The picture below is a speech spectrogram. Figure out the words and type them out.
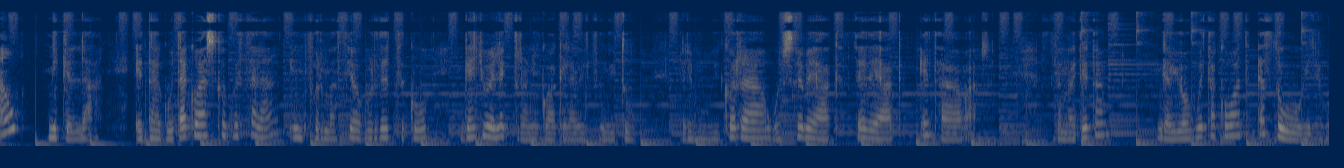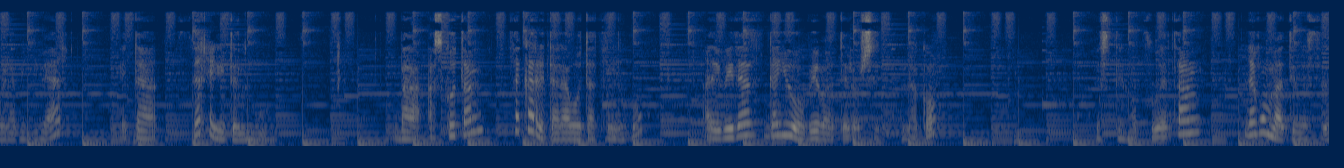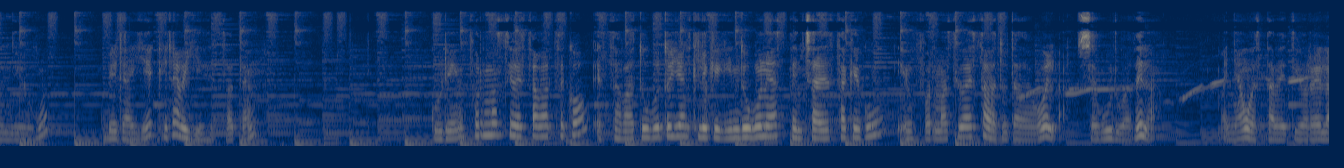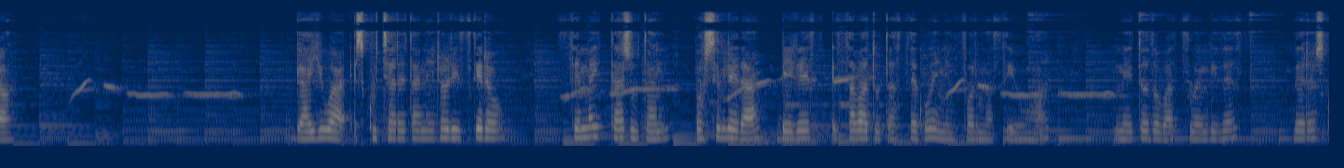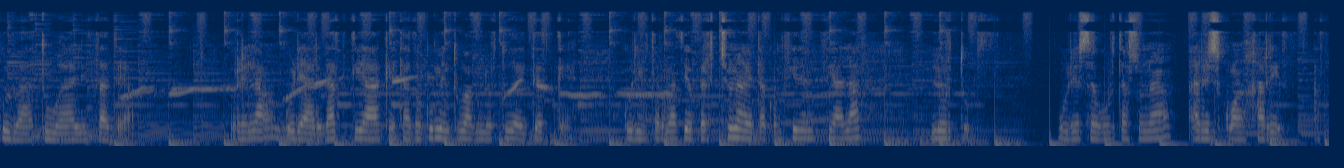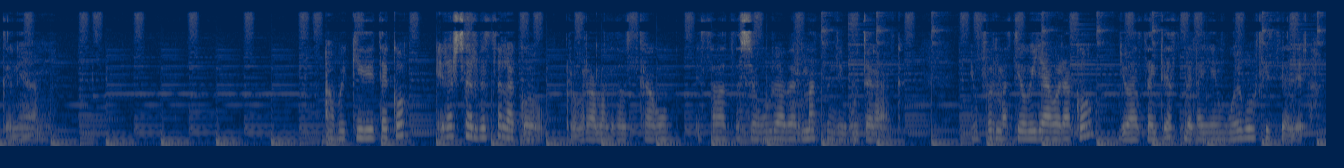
Hau, Mikel da, eta gutako askok bezala informazioa gordetzeko gailu elektronikoak erabiltzen ditu. Bere mugikorra, USB-ak, CD-ak eta abar. Zenbaitetan, gailu hauetako bat ez dugu gehiago erabili behar. Eta zer egiten dugu? Ba, askotan, zakarretara botatzen dugu. Adibidez, gailu hobe bat erosetulako. Beste batzuetan, lagun bat iguzten diogu, beraiek erabili dezaten. Gure informazioa ezabatzeko, ezabatu botoian klik egin dugunez pentsa dezakegu informazioa ezabatuta dagoela, segurua dela. Baina hau ez da beti horrela. Gaiua eskutxarretan eroriz gero, zenbait kasutan posible da berez ezabatuta zegoen informazioa metodo batzuen bidez berreskuratu ahal izatea. Horrela, gure argazkiak eta dokumentuak lortu daitezke, gure informazio pertsonal eta konfidentziala lortuz. Gure segurtasuna arriskuan jarriz azkenean. Hauek iditeko, eraser bezalako programak dauzkagu, ezabatze segura bermatzen digutenak. Informazio gehiagorako joan zaitez beraien web ofizialera.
